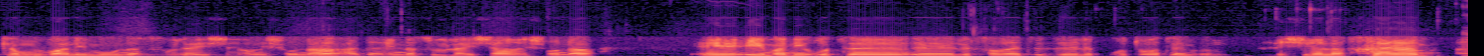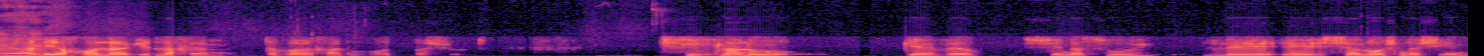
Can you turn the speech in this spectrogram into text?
כמובן אם הוא נשוי לאישה הראשונה, עדיין נשוי לאישה הראשונה. אה, אם אני רוצה אה, לפרט את זה לפרוטות, אה, לשאלתכם, אני יכול להגיד לכם דבר אחד מאוד פשוט. יש לנו גבר שנשוי לשלוש נשים.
